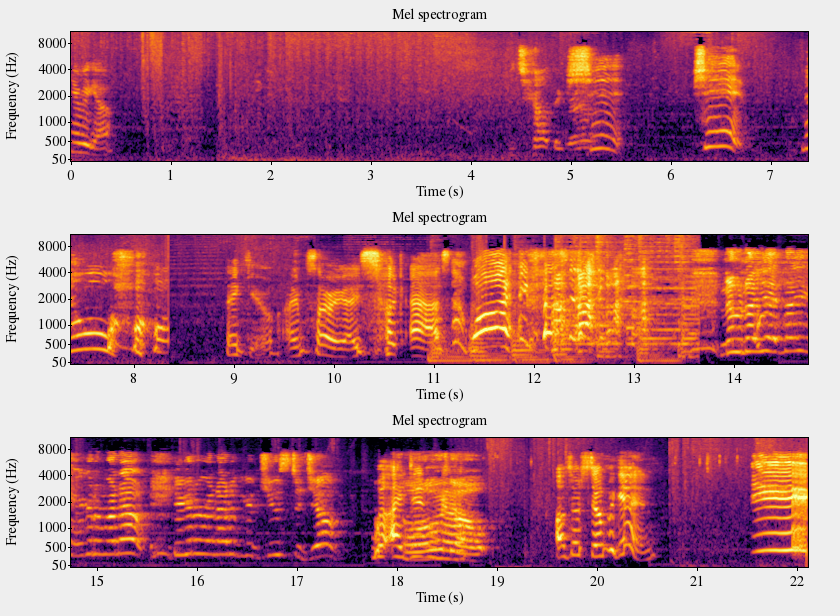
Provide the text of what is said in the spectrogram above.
Here we go. Shit. Shit. No. Thank you. I'm sorry. I suck ass. Why? no, not yet, not yet. You're gonna run out. You're gonna run out of your juice to jump. well, I didn't oh know. no. I'll just jump again. Eee!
